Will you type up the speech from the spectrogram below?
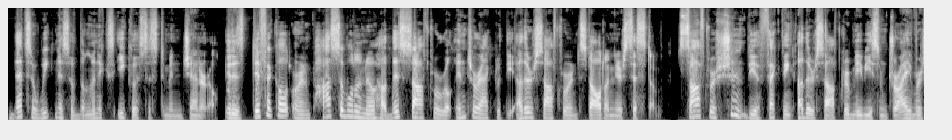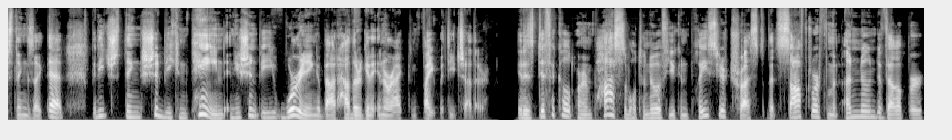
That's a weakness of the Linux ecosystem in general. It is difficult or impossible to know how this software will interact with the other software installed on your system. Software shouldn't be affecting other software, maybe some drivers, things like that, but each thing should be contained and you shouldn't be worrying about how they're going to interact and fight with each other. It is difficult or impossible to know if you can place your trust that software from an unknown developer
